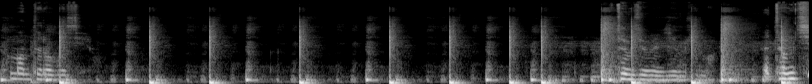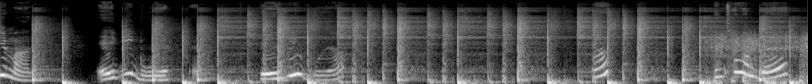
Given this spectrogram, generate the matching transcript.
한번 들어보세요. 잠시만, 잠시만. 아, 잠시만. 앱이 뭐야? 앱이 뭐야? 어? 괜찮은데?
